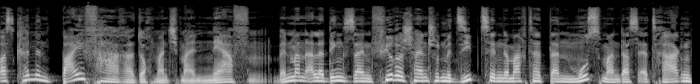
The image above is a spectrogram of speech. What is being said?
Was können Beifahrer doch manchmal nerven? Wenn man allerdings seinen Führerschein schon mit 17 gemacht hat, dann muss man das ertragen,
